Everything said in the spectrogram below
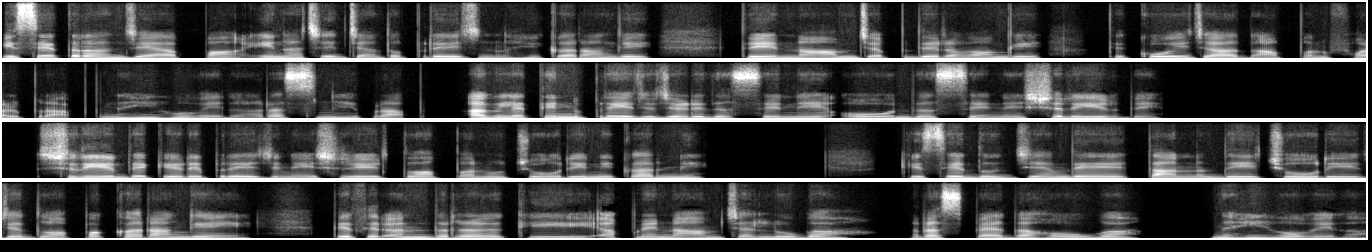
ਇਸੇ ਤਰ੍ਹਾਂ ਜੇ ਆਪਾਂ ਇਹਨਾਂ ਚੀਜ਼ਾਂ ਤੋਂ ਪਰਹੇਜ਼ ਨਹੀਂ ਕਰਾਂਗੇ ਤੇ ਨਾਮ ਜਪਦੇ ਰਵਾਂਗੇ ਤੇ ਕੋਈ ਜ਼ਿਆਦਾ ਆਪਾਂ ਨੂੰ ਫਲ ਪ੍ਰਾਪਤ ਨਹੀਂ ਹੋਵੇਗਾ, ਰਸ ਨਹੀਂ ਪ੍ਰਾਪਤ। ਅਗਲੇ ਤਿੰਨ ਪਰਹੇਜ ਜਿਹੜੇ ਦੱਸੇ ਨੇ ਉਹ ਦੱਸੇ ਨੇ ਸਰੀਰ ਦੇ। ਸਰੀਰ ਦੇ ਕਿਹੜੇ ਪਰਹੇਜ ਨੇ? ਸਰੀਰ ਤੋਂ ਆਪਾਂ ਨੂੰ ਚੋਰੀ ਨਹੀਂ ਕਰਨੀ। ਕਿਸੇ ਦੂਜੇ ਦੇ ਧਨ ਦੀ ਚੋਰੀ ਜਦੋਂ ਆਪਾਂ ਕਰਾਂਗੇ ਤੇ ਫਿਰ ਅੰਦਰ ਕੀ ਆਪਣੇ ਨਾਮ ਚੱਲੂਗਾ? ਰਸ ਪੈਦਾ ਹੋਊਗਾ, ਨਹੀਂ ਹੋਵੇਗਾ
